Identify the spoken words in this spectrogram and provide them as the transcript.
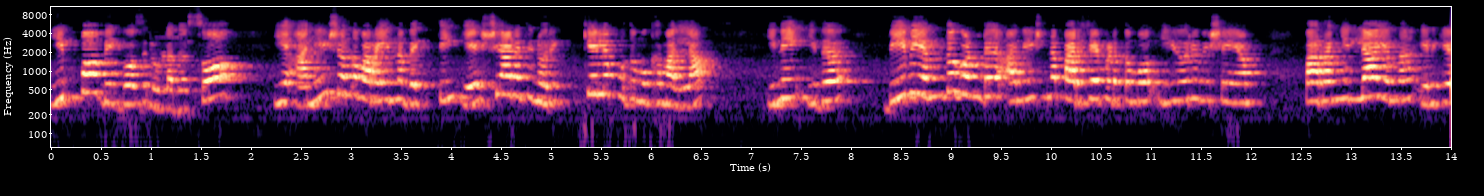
ഇപ്പോൾ ബിഗ് ബോസിലുള്ളത് സോ ഈ അനീഷ് എന്ന് പറയുന്ന വ്യക്തി ഏഷ്യാനെറ്റിന് ഒരിക്കലും പുതുമുഖമല്ല. ഇനി ഇത് ബി ബി എന്തുകൊണ്ട് അനീഷിനെ പരിചയപ്പെടുത്തുമ്പോൾ ഈ ഒരു വിഷയം പറഞ്ഞില്ല എന്ന് എനിക്ക്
